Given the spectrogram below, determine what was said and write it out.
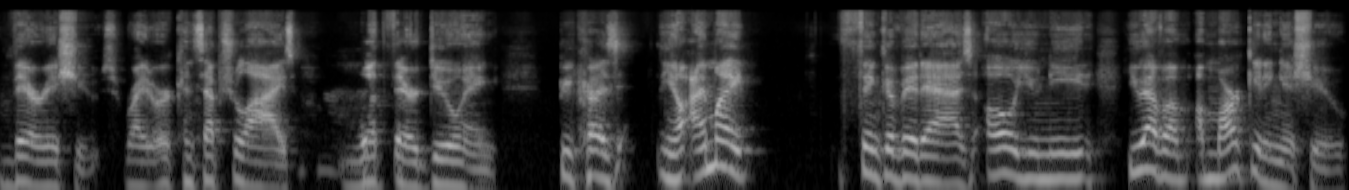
their issues, right? Or conceptualize what they're doing. Because, you know, I might think of it as, oh, you need, you have a, a marketing issue.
